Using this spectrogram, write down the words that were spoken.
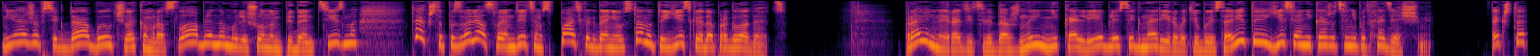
Я же всегда был человеком расслабленным и лишенным педантизма, так что позволял своим детям спать, когда они устанут, и есть, когда проголодаются. Правильные родители должны, не колеблясь, игнорировать любые советы, если они кажутся неподходящими. Так что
